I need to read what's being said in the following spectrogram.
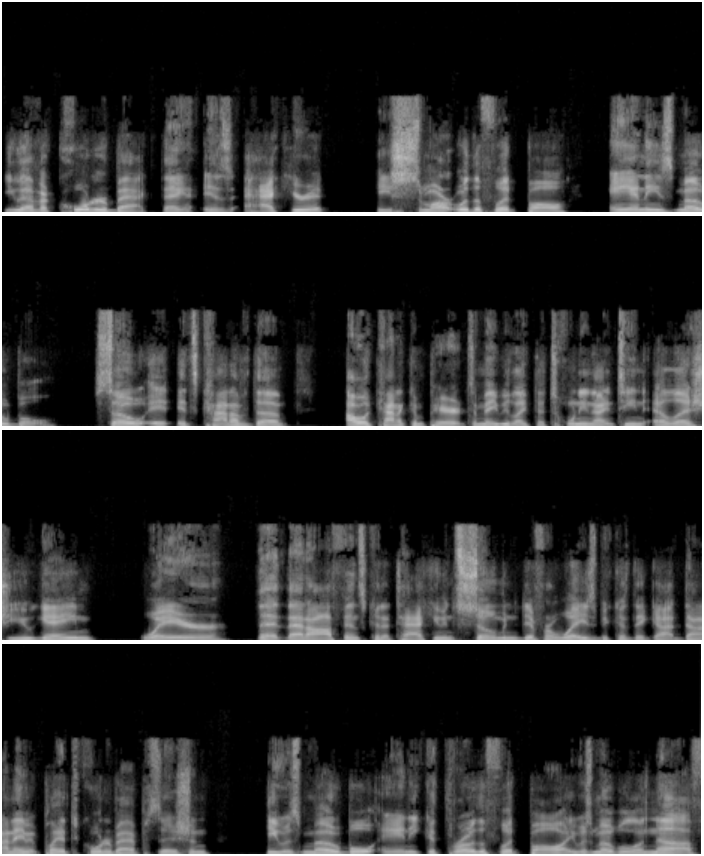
you have a quarterback that is accurate He's smart with the football and he's mobile. So it, it's kind of the I would kind of compare it to maybe like the 2019 LSU game where that that offense could attack you in so many different ways because they got dynamic play at the quarterback position. He was mobile and he could throw the football. He was mobile enough,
